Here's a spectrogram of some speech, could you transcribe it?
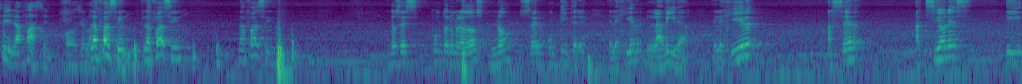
Sí, la fácil, puedo decirlo La así. fácil, la fácil, la fácil. Entonces, punto número dos, no ser un títere. Elegir la vida. Elegir hacer acciones y,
